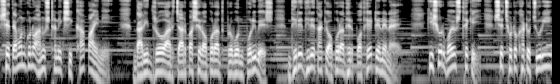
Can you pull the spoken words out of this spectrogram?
সে তেমন কোনো আনুষ্ঠানিক শিক্ষা পায়নি। দারিদ্র আর চারপাশের অপরাধপ্রবণ পরিবেশ ধীরে ধীরে তাকে অপরাধের পথে টেনে নেয়। কিশোর বয়স থেকেই সে ছোটখাটো চুরি,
